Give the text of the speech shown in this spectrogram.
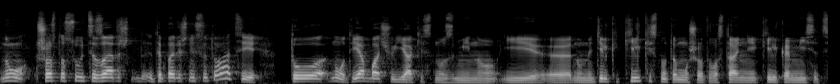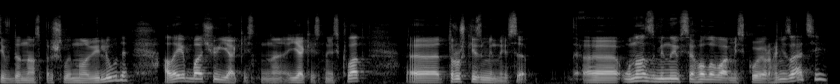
Ну, що стосується зараз теперішньої ситуації, то ну, от я бачу якісну зміну і ну, не тільки кількісну, тому що от в останні кілька місяців до нас прийшли нові люди, але я бачу якісна, якісний склад, трошки змінився. Е, у нас змінився голова міської організації.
